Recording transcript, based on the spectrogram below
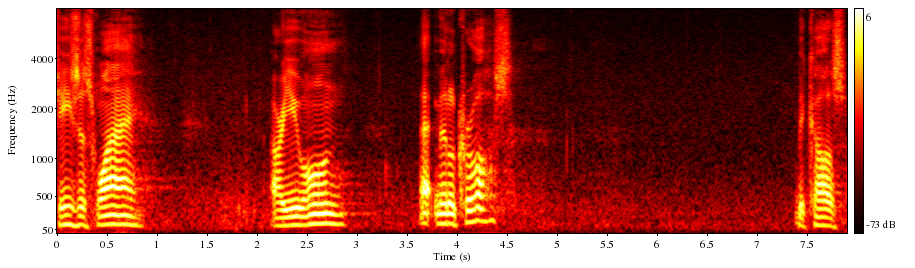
Jesus, why are you on that middle cross? Because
